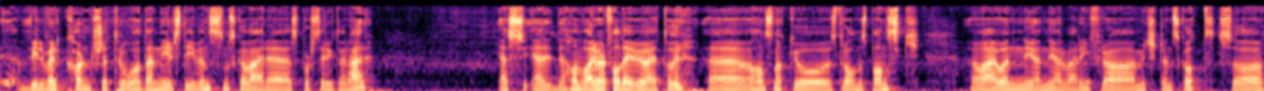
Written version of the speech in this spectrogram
Jeg vil vel kanskje tro at det er Neil Stevens som skal være sportsdirektør her. Jeg, jeg, han var i hvert fall det i UAE-tor. Uh, eh, han snakker jo strålende spansk og er jo en ny, nyerværing fra Mitchelton Scott, så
